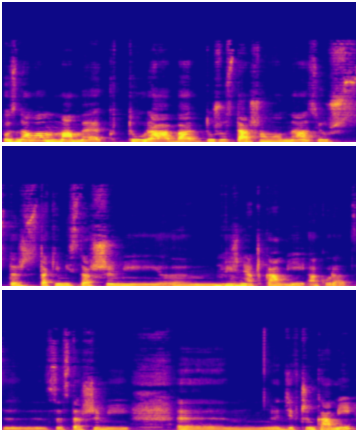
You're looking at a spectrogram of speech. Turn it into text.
poznałam mamę, która bardzo dużo starszą od nas, już też z takimi starszymi um, bliźniaczkami, mhm. akurat y, ze starszymi um, dziewczynkami,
